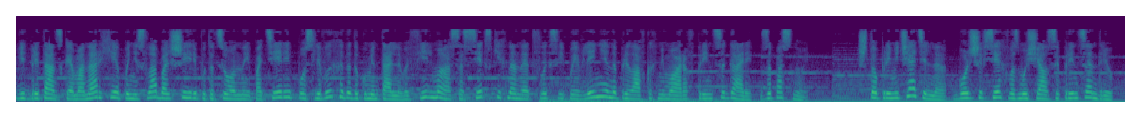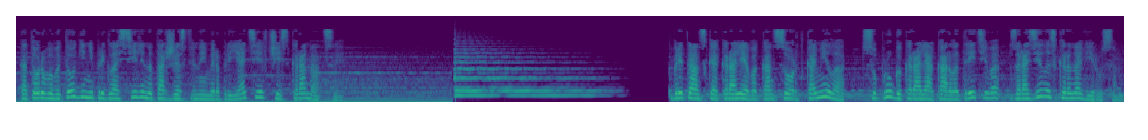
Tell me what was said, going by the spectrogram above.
ведь британская монархия понесла большие репутационные потери после выхода документального фильма о Сассекских на Netflix и появления на прилавках мемуаров принца Гарри, запасной. Что примечательно, больше всех возмущался принц Эндрю, которого в итоге не пригласили на торжественные мероприятия в честь коронации. Британская королева-консорт Камила, супруга короля Карла III, заразилась коронавирусом.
